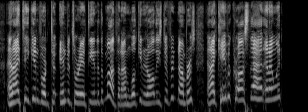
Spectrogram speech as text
and I take inventory at the end of the month, and I'm looking at all these different numbers, and I came across that, and I went,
